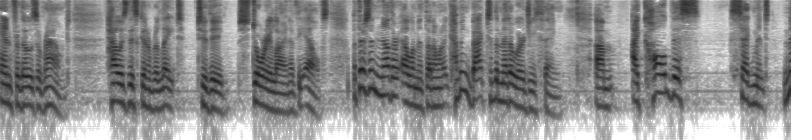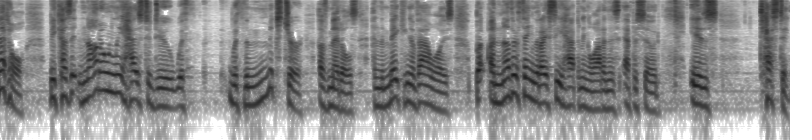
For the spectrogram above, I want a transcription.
and for those around? How is this going to relate to the storyline of the elves? But there's another element that I want to, coming back to the metallurgy thing. Um, I called this segment metal because it not only has to do with with the mixture of metals and the making of alloys. But another thing that I see happening a lot in this episode is testing,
